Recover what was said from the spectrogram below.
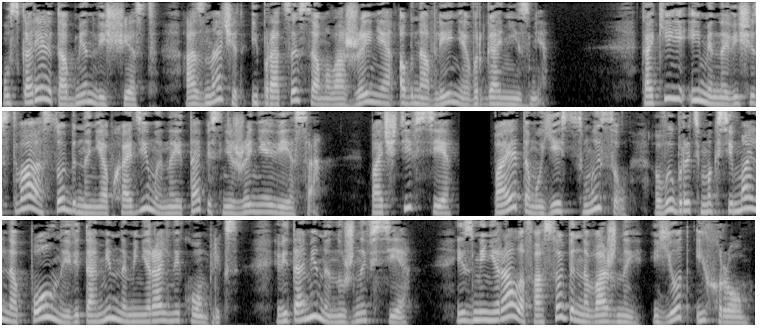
ускоряют обмен веществ, а значит и процессы омоложения, обновления в организме. Какие именно вещества особенно необходимы на этапе снижения веса? Почти все. Поэтому есть смысл выбрать максимально полный витаминно-минеральный комплекс. Витамины нужны все. Из минералов особенно важны йод и хром.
